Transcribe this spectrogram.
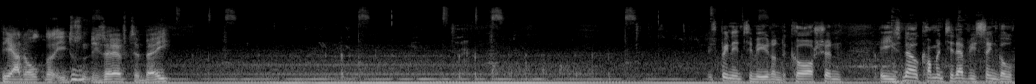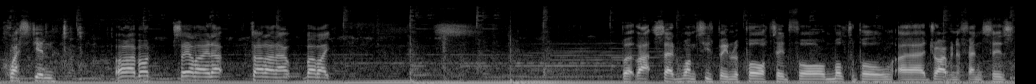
the adult that he doesn't deserve to be. He's been interviewed under caution. He's now commented every single question. All right, bud. See you later. Ta-da now. Bye-bye. But that said, once he's been reported for multiple uh, driving offences,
